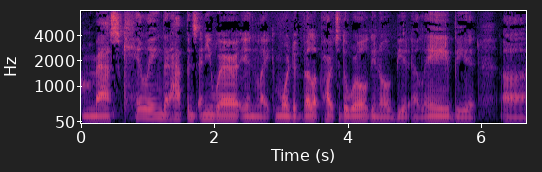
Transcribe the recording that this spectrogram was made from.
mass killing that happens anywhere in like more developed parts of the world, you know, be it L.A., be it uh,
